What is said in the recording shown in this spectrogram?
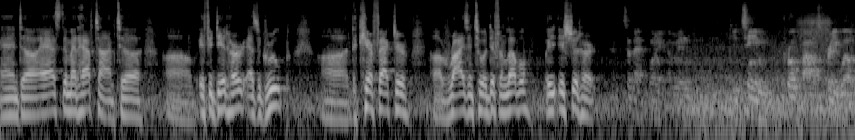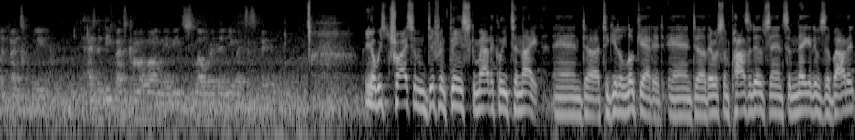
And uh, I asked them at halftime to, uh, if it did hurt as a group, uh, the care factor rising to a different level, it, it should hurt. To that point, I mean, your team profiles pretty well defensively. Has the defense come along maybe slower than you anticipated? You know, we tried some different things schematically tonight and uh, to get a look at it. And uh, there were some positives and some negatives about it.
